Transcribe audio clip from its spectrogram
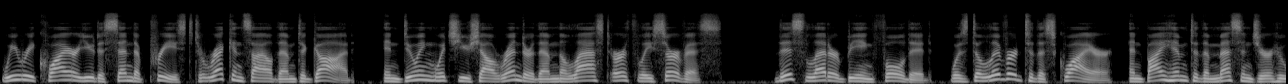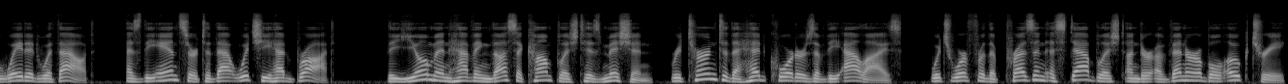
we require you to send a priest to reconcile them to God, in doing which you shall render them the last earthly service. This letter being folded, was delivered to the squire, and by him to the messenger who waited without, as the answer to that which he had brought. The yeoman having thus accomplished his mission, returned to the headquarters of the allies, which were for the present established under a venerable oak tree,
